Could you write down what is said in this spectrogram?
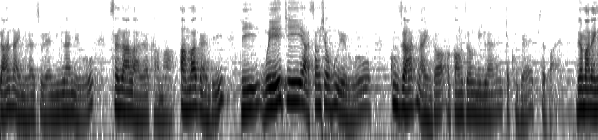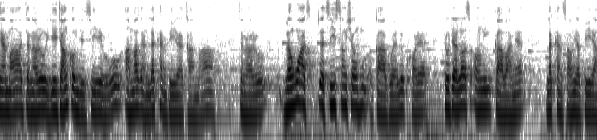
စားနိုင်မလဲဆိုတဲ့နီလန်းတွေကိုစဉ်းစားလာတဲ့အခါမှာအာမခံသည်ဒီငွေကြေးရဆုံးရှုံးမှုတွေကိုကုစားနိုင်သောအကောင်းဆုံးနီလန်းတစ်ခုပဲဖြစ်ပါတယ်မြန်မာနိုင်ငံမှာကျွန်တော်တို့ရေချောင်းကုန်ပစ္စည်းတွေကိုအာမခံလက်ခံပေးတဲ့အခါမှာကျွန်တော်တို့လုံးဝပျက်စီးဆုံးရှုံးမှုအကာအကွယ်လို့ခေါ်တဲ့ total loss only cover နဲ့လက်ခံဆောင်ရွက်ပေးတာ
